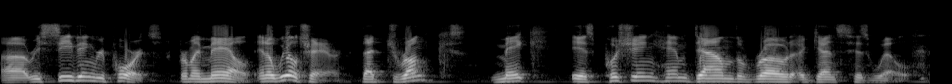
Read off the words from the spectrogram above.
Uh, receiving reports from a male in a wheelchair that drunks make is pushing him down the road against his will.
